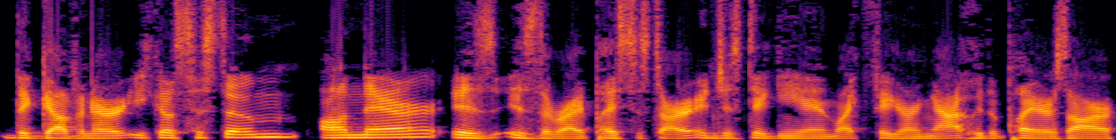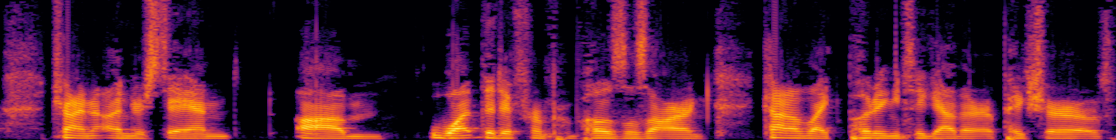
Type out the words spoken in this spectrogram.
the governor ecosystem on there is, is the right place to start and just digging in, like figuring out who the players are, trying to understand, um, what the different proposals are and kind of like putting together a picture of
